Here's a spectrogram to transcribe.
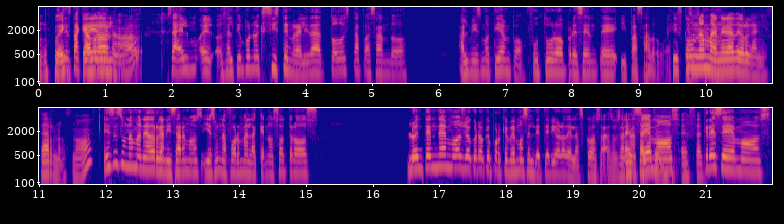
Está cabrón. ¿no? O sea, el, el- o sea, el tiempo no existe en realidad, todo está pasando al mismo tiempo, futuro, presente y pasado, güey. Sí, es como Eso una manera de organizarnos, ¿no? Esa es una manera de organizarnos y es una forma en la que nosotros lo entendemos, yo creo que porque vemos el deterioro de las cosas. O sea, Exacto, nacemos, exacto. crecemos,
